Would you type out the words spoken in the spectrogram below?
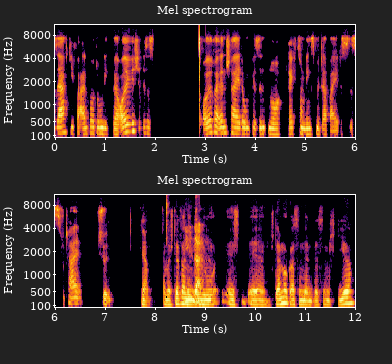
sagt, die Verantwortung liegt bei euch. Es ist eure Entscheidung. Wir sind nur rechts und links mit dabei. Das ist total schön. Ja, aber Stefanie, wenn du äh, äh, Sternbock-Aszendent bist und Stier,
